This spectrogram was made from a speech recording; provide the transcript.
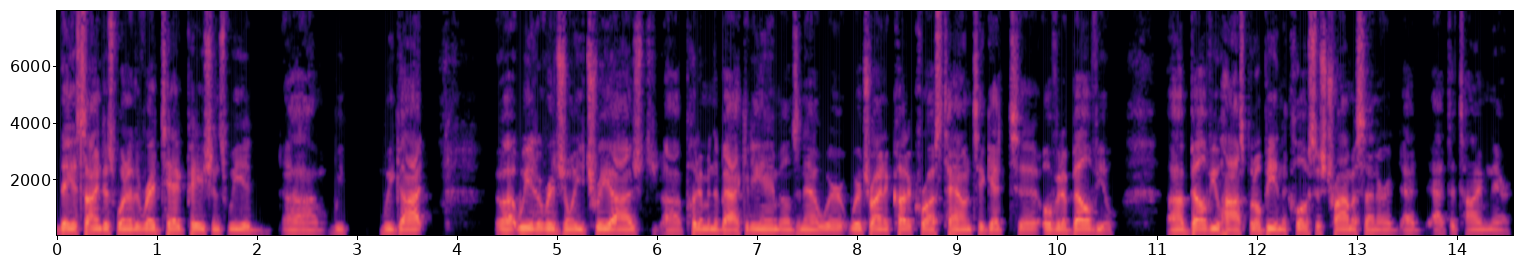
they assigned us one of the red tag patients we had uh, we we got. Uh, we had originally triaged, uh, put him in the back of the ambulance, and now we're we're trying to cut across town to get to over to Bellevue, uh, Bellevue Hospital being the closest trauma center at, at the time there.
